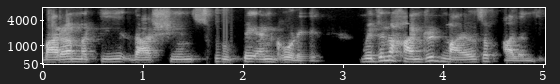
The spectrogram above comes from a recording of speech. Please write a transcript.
Baramati, Rashin, Supe, and Ghode, within 100 miles of Alandi.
